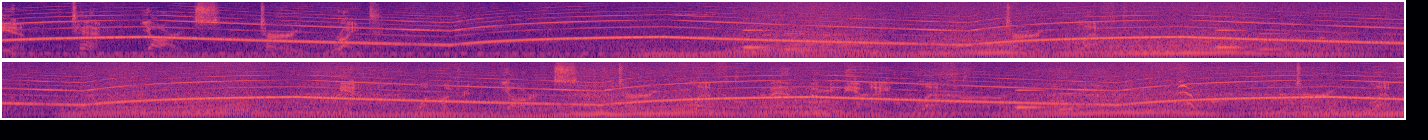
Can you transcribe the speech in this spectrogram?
In 10 yards. Turn right. Turn left. In 100 yards. Turn left. Then immediately left. Turn left.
